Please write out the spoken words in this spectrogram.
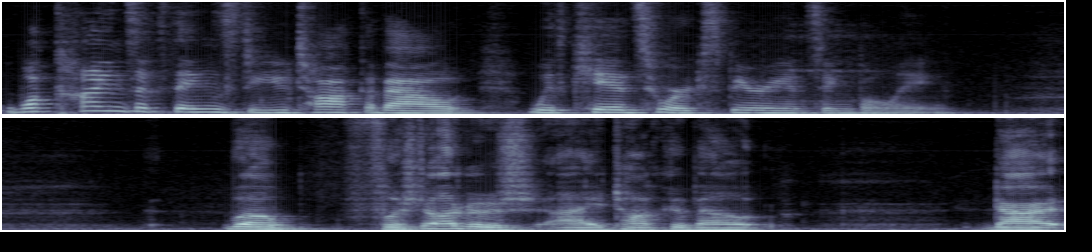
what kinds of things do you talk about with kids who are experiencing bullying? Well, for starters, I talk about not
